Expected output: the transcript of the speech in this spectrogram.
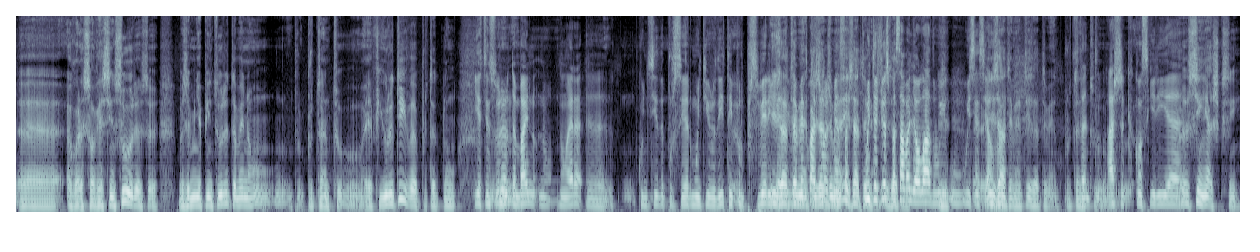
Uh, agora, se houver censura, se, mas a minha pintura também não, portanto, é figurativa. Portanto, não, e a censura não, também não, não era uh, conhecida por ser muito erudita e por perceber efetivamente quais são as mensagens. Muitas vezes passava-lhe ao lado o, o essencial. É? Exatamente, exatamente. Portanto, portanto, acha que conseguiria. Uh, sim, acho que sim.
